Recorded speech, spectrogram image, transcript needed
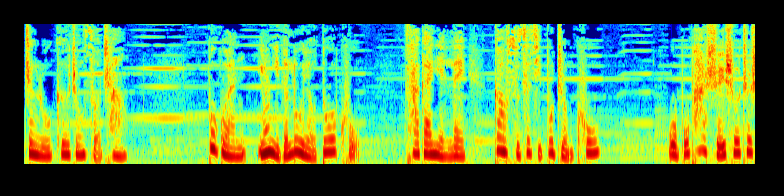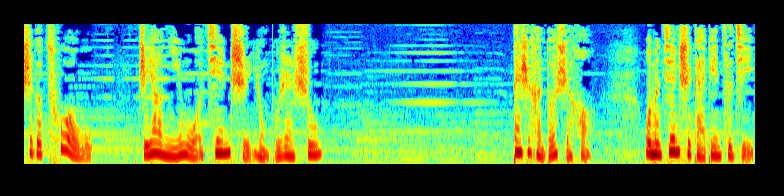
正如歌中所唱：“不管与你的路有多苦。”擦干眼泪，告诉自己不准哭。我不怕谁说这是个错误，只要你我坚持，永不认输。但是很多时候，我们坚持改变自己，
